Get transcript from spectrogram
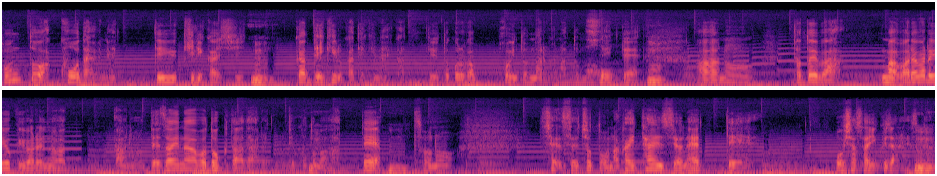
本当はこうだよねっていう切り返しうん。ができるかできないかっていうところがポイントになるかなと思っていてう。ん。あの例えば、まあ、我々よく言われるのはあのデザイナーはドクターであるっていう言葉があって、うん。その先生ちょっとお腹痛いんですよねってお医者さん行くじゃないですか、うん。い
